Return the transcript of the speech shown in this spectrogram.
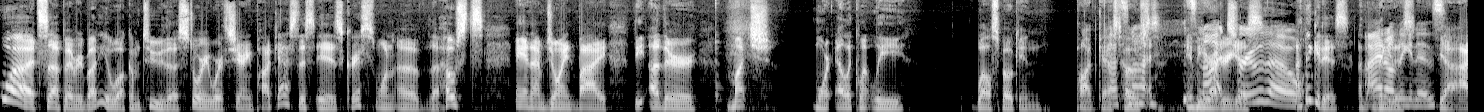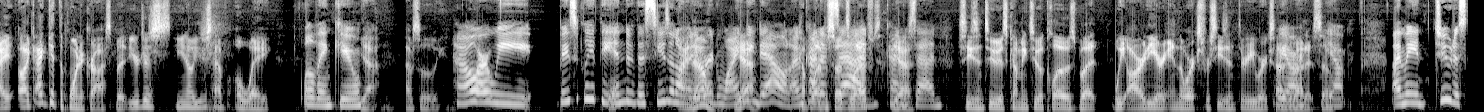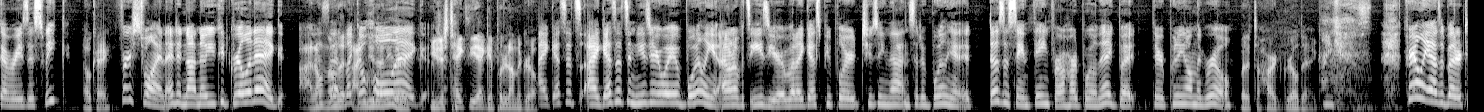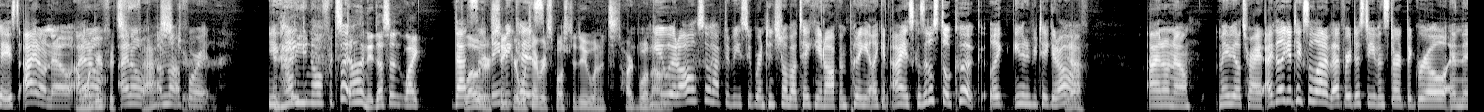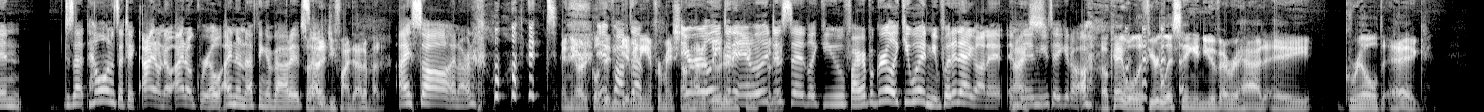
What's up, everybody? Welcome to the Story Worth Sharing podcast. This is Chris, one of the hosts, and I'm joined by the other much more eloquently well spoken podcast That's not- host, it's Amy not Rodriguez. true, though. I think it is. I, I don't think it is. Yeah, I like. I get the point across, but you're just, you know, you just have a way. Well, thank you. Yeah, absolutely. How are we basically at the end of this season already? We're winding Yeah. down. I'm Couple kind of sad. left. Kind Yeah. of sad. Season two is coming to a close, but we already are in the works for season three. We're excited we about it. So, yeah. I made two discoveries this week. Okay. First one, I did not know you could grill an egg. I don't Is know that that like I a knew whole that either. egg? You just take the egg and put it on the grill. I guess it's I guess it's an easier way of boiling it. I don't know if it's easier, but I guess people are choosing that instead of boiling it. It does the same thing for a hard boiled egg, but they're putting it on the grill. but it's a hard grilled egg. I guess. Apparently, it has a better taste. I don't know. I, wonder don't, if it's I don't. faster. I'm not for it. You and how do think? you know if it's But done? It doesn't like That's float or sink or whichever it's supposed to do when it's hard boiled. You would also have to be super intentional about taking it off and putting it like in ice because it'll still cook. Like even if you take it off. Yeah. I don't know. Maybe I'll try it. I feel like it takes a lot of effort just to even start the grill, and then does that? How long does that take? I don't know. I don't grill. I know nothing about it. So So, how did you find out about it? I saw an article on it. And the article It didn't give any up. information It on how really to do it or didn't. anything. It really Okay. just said like you fire up a grill like you would, and you put an egg on it, and Nice. then you take it off. Okay, well, if you're listening and you have ever had a grilled egg,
